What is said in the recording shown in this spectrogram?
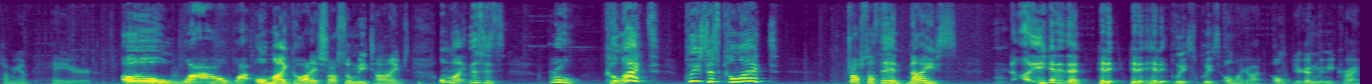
Tommy gun pair. Oh, wow, wow. Oh my god, it shot so many times. Oh my, this is... Bro, collect! Please just collect! Drop stuff in. Nice. Uh, hit it then. Hit it. Hit it. Hit it. Please. Please. Oh my god. Oh, you're gonna make me cry.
